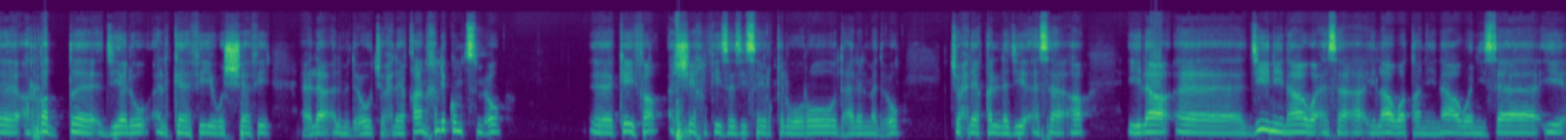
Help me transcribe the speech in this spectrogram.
آه، الرد ديالو الكافي والشافي على المدعو تحليقه نخليكم تسمعوا آه، كيف الشيخ الفيزازي سيلقي الورود على المدعو تحليقه الذي أساء إلى آه، ديننا وأساء إلى وطننا ونساء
